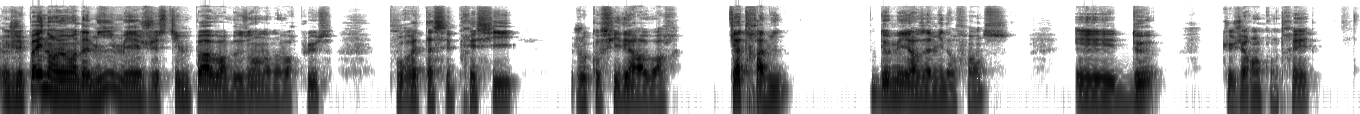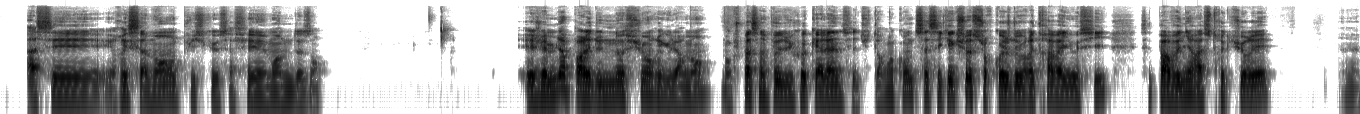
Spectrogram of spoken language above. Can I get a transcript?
J'ai pas énormément d'amis, mais j'estime pas avoir besoin d'en avoir plus. Pour être assez précis, je considère avoir quatre amis, deux meilleurs amis d'enfance et deux que j'ai rencontrés assez récemment puisque ça fait moins de deux ans. Et j'aime bien parler d'une notion régulièrement, donc je passe un peu du coq à l'âne si tu t'en rends compte. Ça c'est quelque chose sur quoi je devrais travailler aussi, c'est de parvenir à structurer, euh,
